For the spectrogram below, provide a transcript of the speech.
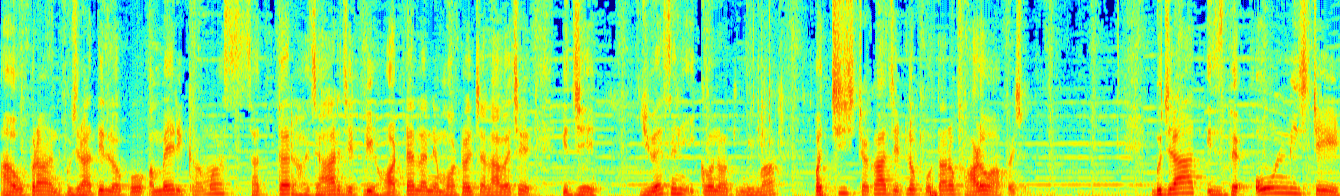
આ ઉપરાંત ગુજરાતી લોકો અમેરિકામાં સત્તર હજાર જેટલી હોટલ અને મોટલ ચલાવે છે કે જે યુએસએની ઇકોનોમીમાં પચીસ ટકા જેટલો પોતાનો ફાળો આપે છે. Gujarat is the only state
